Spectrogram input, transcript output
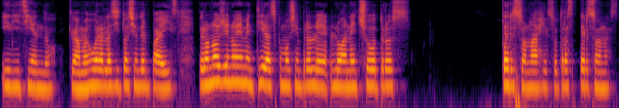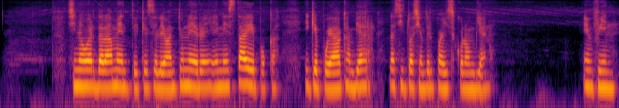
y diciendo que va a mejorar la situación del país, pero no lleno de mentiras como siempre lo han hecho otros personajes, otras personas sino verdaderamente que se levante un héroe en esta época y que pueda cambiar la situación del país colombiano. En fin,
